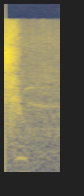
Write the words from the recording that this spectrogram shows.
Achoo.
